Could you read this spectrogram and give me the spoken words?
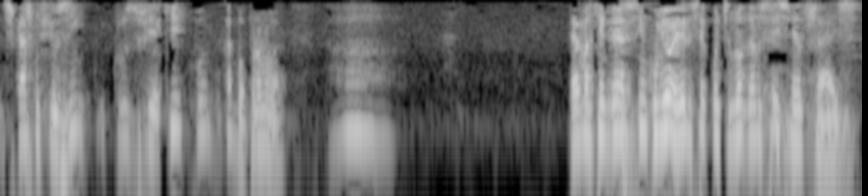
Descasca um fiozinho, cruza o fio aqui, pô, acabou, vamos lá. Ah. É, mas quem ganha 5 mil é ele, você continua ganhando 600 reais.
